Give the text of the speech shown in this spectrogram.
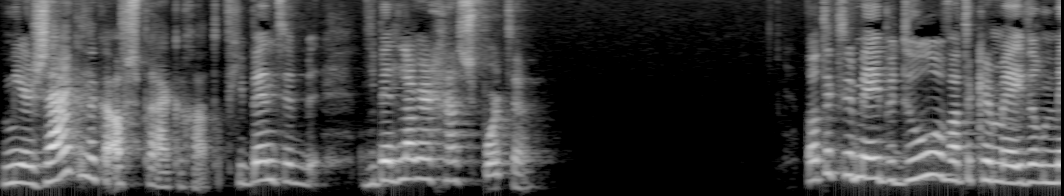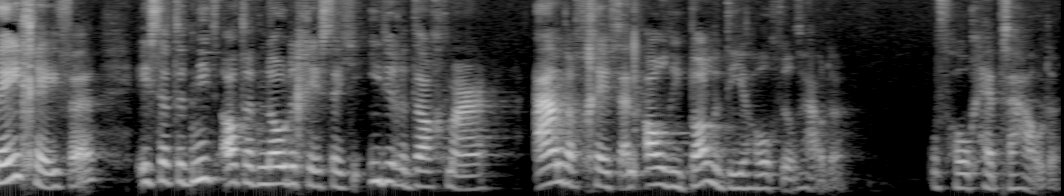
meer zakelijke afspraken gehad. Of je bent, je bent langer gaan sporten. Wat ik ermee bedoel, wat ik ermee wil meegeven, is dat het niet altijd nodig is dat je iedere dag maar aandacht geeft aan al die ballen die je hoog wilt houden. Of hoog hebt te houden.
